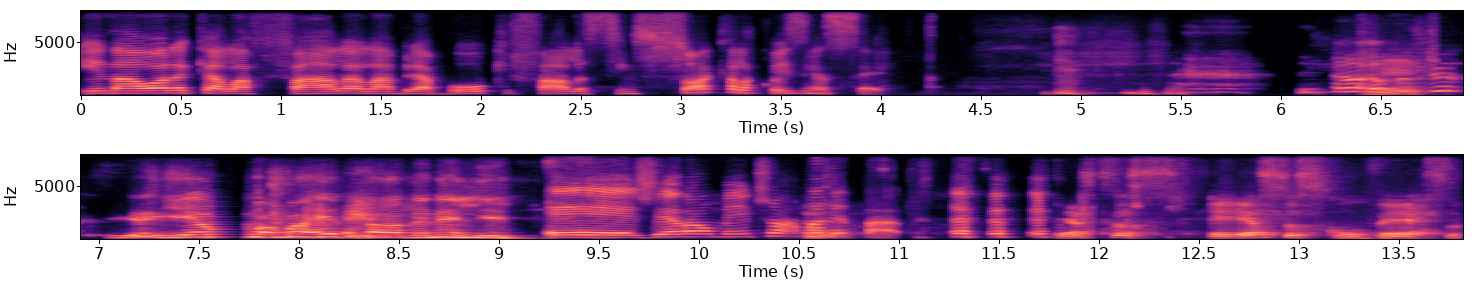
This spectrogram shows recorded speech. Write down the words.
e na hora que ela fala, ela abre a boca e fala assim, só aquela coisinha certa. Gente, e é uma marretada, né, Lili? É, geralmente é uma marretada. Essas, essas conversas,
